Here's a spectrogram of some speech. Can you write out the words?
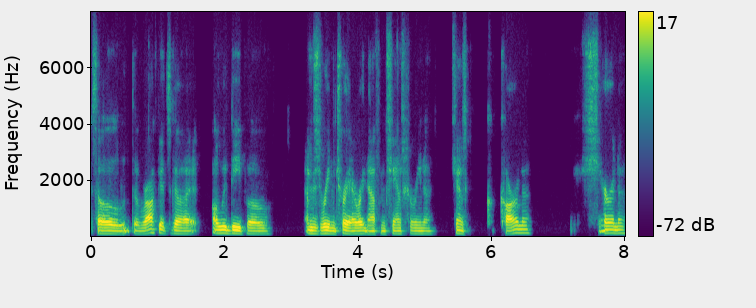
so the Rockets got Oladipo. I'm just reading trade right now from Shams Karina. Shams Karina? Sharina?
